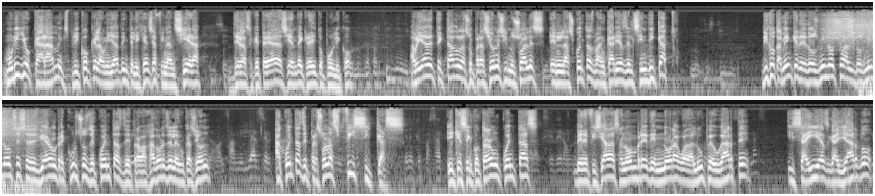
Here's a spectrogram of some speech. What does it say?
Murillo Caram explicó que la Unidad de Inteligencia Financiera de la Secretaría de Hacienda y Crédito Público habría detectado las operaciones inusuales en las cuentas bancarias del sindicato. Dijo también que de 2008 al 2011 se desviaron recursos de cuentas de trabajadores de la educación a cuentas de personas físicas y que se encontraron cuentas beneficiadas a nombre de Nora Guadalupe Ugarte, Isaías Gallardo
